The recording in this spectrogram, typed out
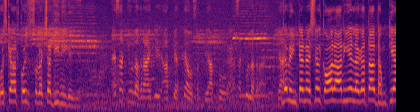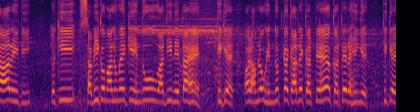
उसके बाद कोई सुरक्षा दी नहीं गई है। ऐसा क्यों लग रहा है कि आपकी हत्या हो सकती है? आपको ऐसा क्यों लग रहा है? क्या जब इंटरनेशनल कॉल आ रही है लगातार धमकियाँ आ रही थी क्योंकि सभी को मालूम है कि हिंदूवादी नेता हैं, ठीक है, और हम लोग हिंदुत्व का कार्य करते हैं और करते रहेंगे, ठीक है।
